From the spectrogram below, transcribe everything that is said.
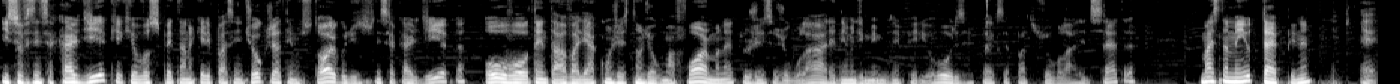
insuficiência cardíaca, que eu vou suspeitar naquele paciente ou que já tem um histórico de insuficiência cardíaca, ou vou tentar avaliar a congestão de alguma forma, né, urgência jugular, edema de membros inferiores, reflexo hepato jugular, etc. Mas também o TEP, né, é,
